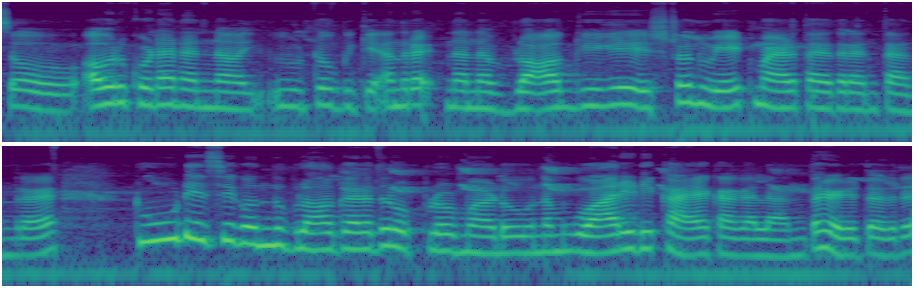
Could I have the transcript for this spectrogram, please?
ಸೊ ಅವರು ಕೂಡ ನನ್ನ ಯೂಟ್ಯೂಬಿಗೆ ಅಂದರೆ ನನ್ನ ವ್ಲಾಗಿಗೆ ಎಷ್ಟೊಂದು ಮಾಡ್ತಾ ಇದ್ದಾರೆ ಅಂತ ಅಂದರೆ ಟೂ ಡೇಸಿಗೆ ಒಂದು ಬ್ಲಾಗ್ ಏನಾದರೂ ಅಪ್ಲೋಡ್ ಮಾಡು ನಮ್ಗೆ ವಾರಿಡಿ ಕಾಯೋಕ್ಕಾಗಲ್ಲ ಅಂತ ಹೇಳ್ತಾಯಿದ್ರೆ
